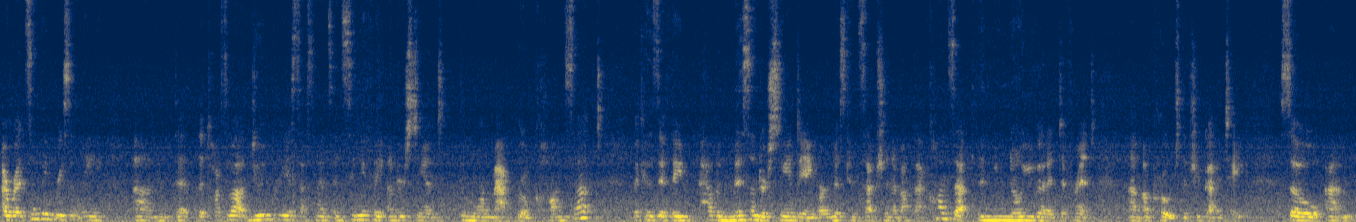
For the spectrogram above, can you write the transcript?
I read something recently um, that, that talks about doing pre-assessments and seeing if they understand the more macro concept because if they have a misunderstanding or a misconception about that concept, then you know you've got a different um, approach that you've got to take. So um,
